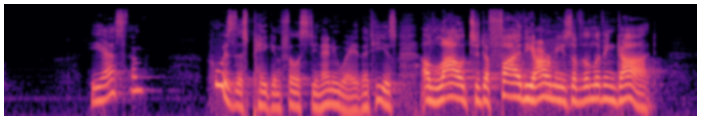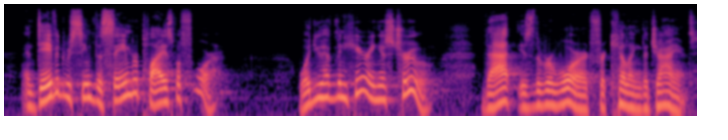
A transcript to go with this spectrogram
He asked them. Who is this pagan Philistine anyway, that he is allowed to defy the armies of the living God? And David received the same reply as before What you have been hearing is true. That is the reward for killing the giant.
